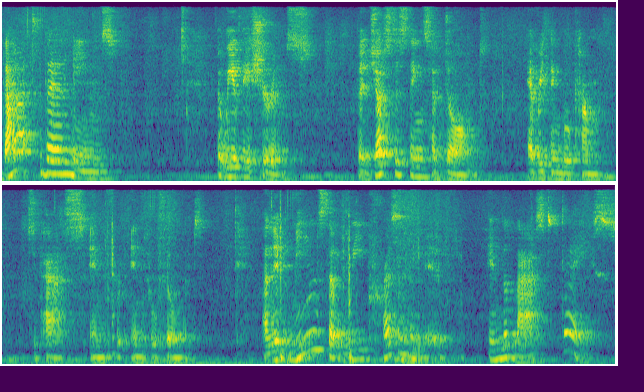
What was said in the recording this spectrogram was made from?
That then means that we have the assurance that just as things have dawned, everything will come to pass in, in fulfillment. And it means that we presently live in the last days.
